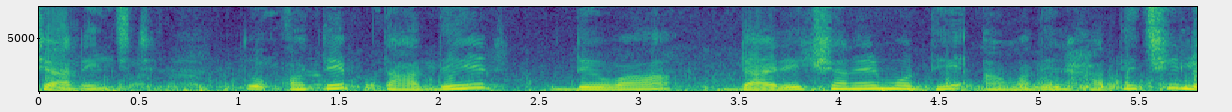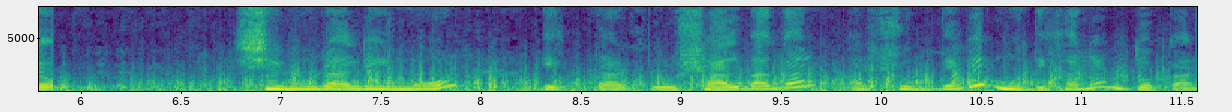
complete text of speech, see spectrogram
চ্যালেঞ্জড তো অতএব তাদের দেওয়া ডাইরেকশনের মধ্যে আমাদের হাতে ছিল শিমুর আলী মোড়, একতারপুর শালবাগান আর সুখদেবের মুদিখানার দোকান।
